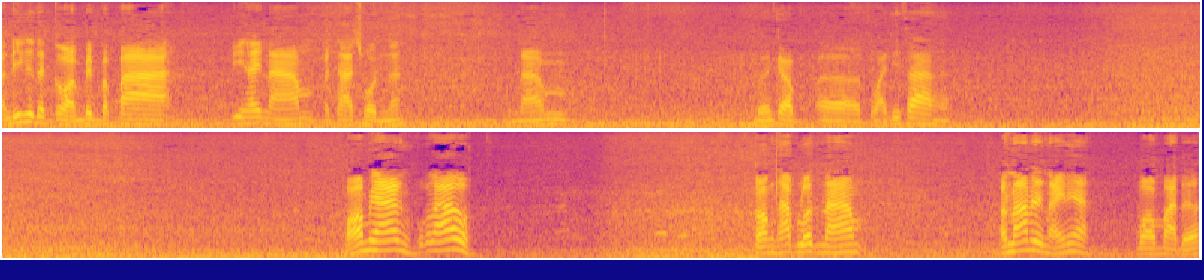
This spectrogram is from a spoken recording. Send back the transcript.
อันนี้คือแต่ก่อนเป็นประปาที่ให้น้ำประชาชนนะเป็นน้ำเหมือนกับเอ่อสมัยที่สร้างนะพร้อมยังพวกเรา กองทัพรถน้ำเอาน้ำมาจากไหนเนี่ยวอร์มบัตรเหรอ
